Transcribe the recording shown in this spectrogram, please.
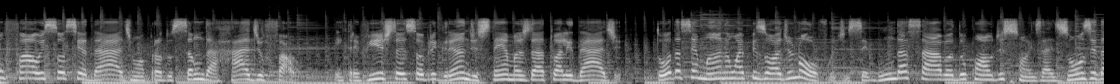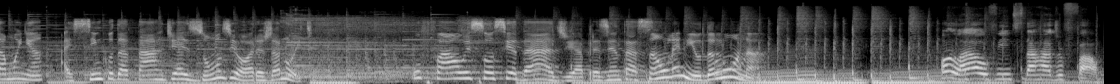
O FAO e Sociedade, uma produção da Rádio FAO. Entrevistas sobre grandes temas da atualidade. Toda semana um episódio novo, de segunda a sábado, com audições às 11 da manhã, às 5 da tarde e às 11 horas da noite. O FAO e Sociedade, apresentação Lenilda Luna. Olá, ouvintes da Rádio FAO.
